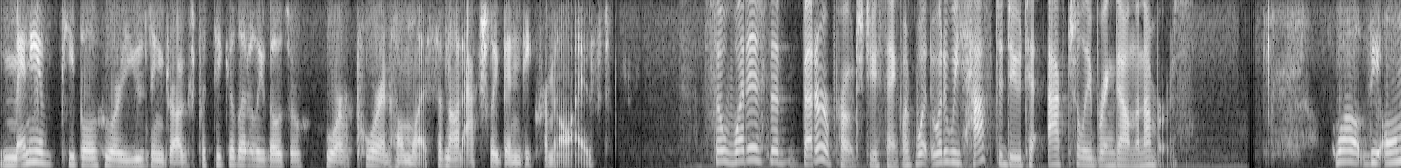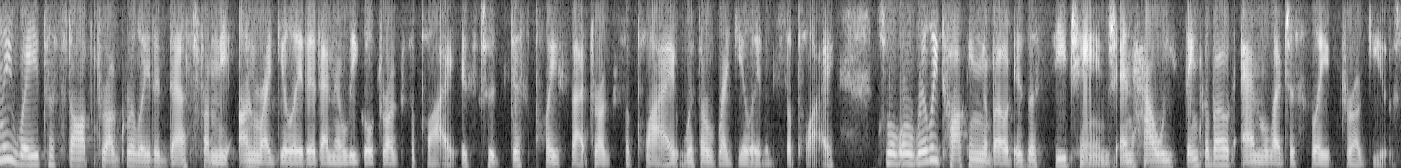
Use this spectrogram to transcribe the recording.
many of people who are using drugs, particularly those who are poor and homeless, have not actually been decriminalized. So, what is the better approach, do you think? Like, what, what do we have to do to actually bring down the numbers? Well, the only way to stop drug related deaths from the unregulated and illegal drug supply is to displace that drug supply with a regulated supply. So, what we're really talking about is a sea change in how we think about and legislate drug use.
